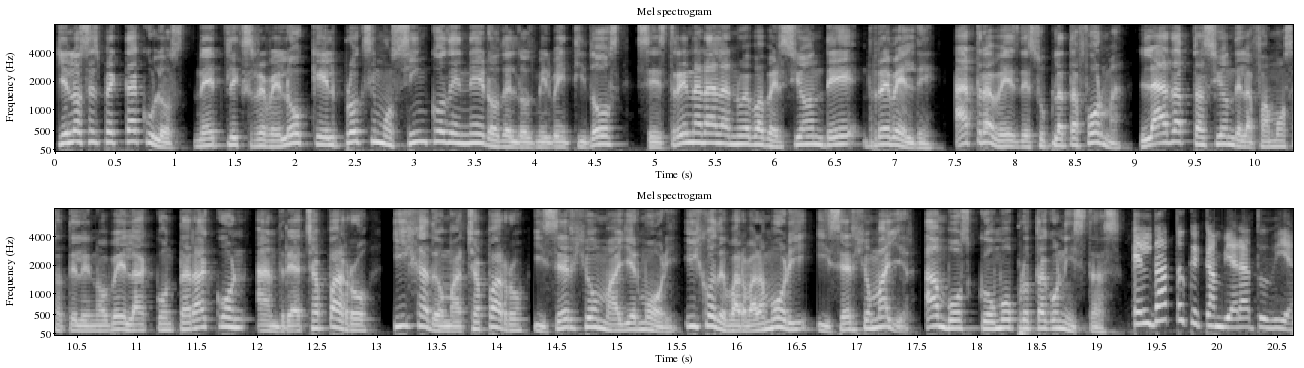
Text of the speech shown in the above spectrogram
Y en los espectáculos, Netflix reveló que el próximo 5 de enero del 2022 se estrenará la nueva versión de Rebelde a través de su plataforma. La adaptación de la famosa telenovela contará con Andrea Chaparro, hija de Omar Chaparro, y Sergio Mayer Mori, hijo de Bárbara Mori y Sergio Mayer, ambos como protagonistas. El dato que cambiará tu día.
